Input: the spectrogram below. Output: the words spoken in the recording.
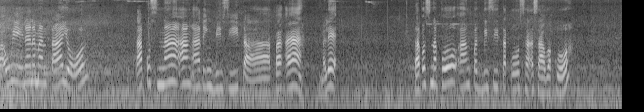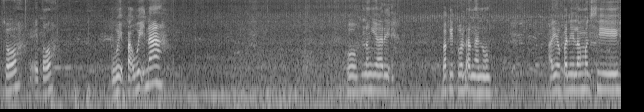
Pauwi na naman tayo. Tapos na ang ating bisita. Pa ah, mali. Tapos na po ang pagbisita ko sa asawa ko. So, ito. Uwi, pauwi na. Oh, nangyari. Bakit walang ano? Ayaw pa nilang magsi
